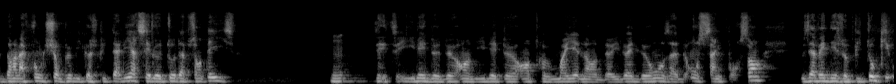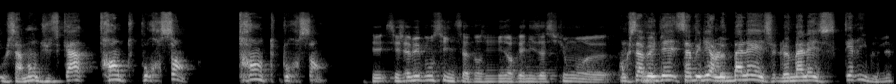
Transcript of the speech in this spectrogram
dans la fonction publique hospitalière, c'est le taux d'absentéisme. Mm. Il est, de, il est entre moyenne, il doit être de 11 à 11,5% Vous avez des hôpitaux où ça monte jusqu'à 30 30 c'est jamais bon signe, ça, dans une organisation. Euh, donc, ça veut, dire, ça veut dire le malaise, le malaise terrible.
